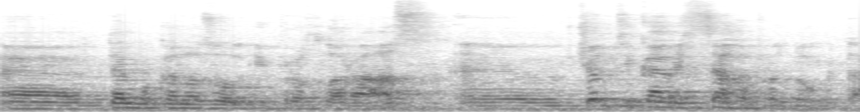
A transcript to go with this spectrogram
Е, Тебуканозол і прохлораз. Е, В чому цікавість цього продукту?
